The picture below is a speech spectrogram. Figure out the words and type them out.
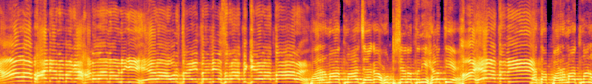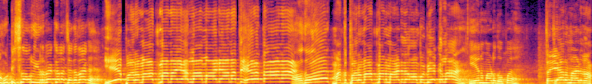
ಯಾವ ಭಾಡ್ಯನ ಮಗ ಹಡದಾನ ಅವನಿಗೆ? ಹೇಳ ಅವ್ರ ತಾಯಿ ತಂದೆ ಹೆಸರಾತ ಕೇಳತ್ತಾರ. ಪರಮಾತ್ಮ ಜಗ ಹುಟ್ಟಿಸ್ಯಾನತ್ ನೀ ಹೇಳ್ತಿ ಹಾ ಹೇಳತದಿ ಮತ್ತ ಪರಮಾತ್ಮನ ಹುಟ್ಟಿಸಿದವ್ರು ಇರ್ಬೇಕಲ್ಲ ಜಗದಾಗ? ಏ ಪರಮಾತ್ಮನ ಎಲ್ಲ ಮಾಡ್ಯಾನಂತ ಹೇಳ್ತಾನ. ಹೌದು. ಮತ್ತ ಪರಮಾತ್ಮನ ಮಾಡಿದವ ಒಬ್ಬ ಬೇಕಲ್ಲ? ಏನ್ ಮಾಡುದಪ್ಪ? ತಯಾರು ಮಾಡಿದವ.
